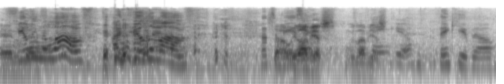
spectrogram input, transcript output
And, Feeling uh, the love. I feel the love. That's So amazing. we love you. We love you. Thank you. Thank you, Bill.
